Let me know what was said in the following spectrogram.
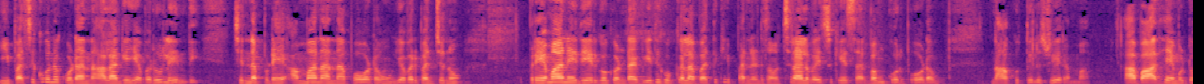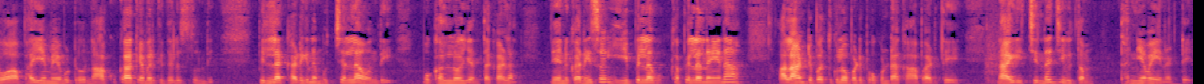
ఈ పసికూన కూడా నాలాగే ఎవరూ లేనిది. చిన్నప్పుడే అమ్మా నాన్న పోవటం ఎవరి పంచనో? ప్రేమ అనేది ఎరగకుండా వీధి కుక్కలా బతికి పన్నెండు సంవత్సరాల వయసుకే సర్వం కోల్పోవడం నాకు తెలుసు వీరమ్మ. ఆ బాధ ఏమిటో ఆ భయం ఏమిటో నాకు కాకెవరికి తెలుస్తుంది? పిల్ల కడిగిన ముచ్చెల్లా ఉంది. ముఖంలో ఎంత కళ? నేను కనీసం ఈ పిల్ల ఒక్క పిల్లనైనా అలాంటి బతుకులో పడిపోకుండా కాపాడితే నా ఈ చిన్న జీవితం ధన్యమైనట్టే.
